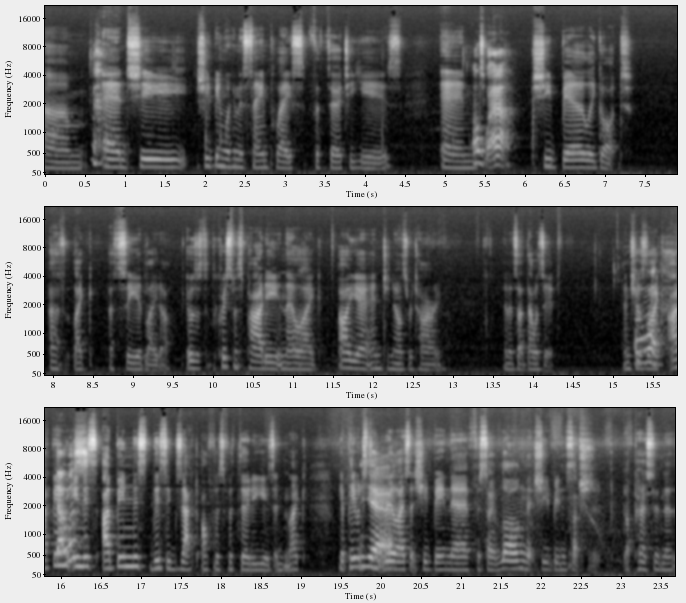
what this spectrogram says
um, and she she'd been working the same place for thirty years, and Oh wow. she barely got a, like a see you later. It was the Christmas party, and they were like, "Oh yeah, and Janelle's retiring," and it's like that was it. And she was Oh, like, "I've been in this. I've been in this this exact office for thirty years," and like, yeah, people just Yeah. didn't realize that she'd been there for so long, that she'd been such a person that,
